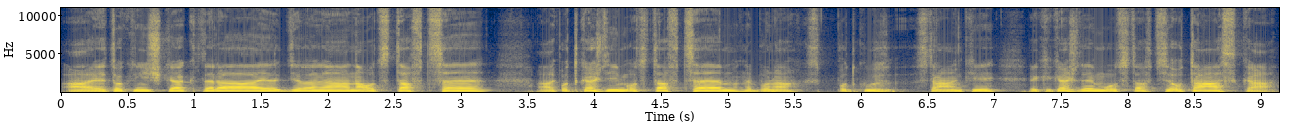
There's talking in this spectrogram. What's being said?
A je to knížka, která je dělená na odstavce a pod každým odstavcem nebo na spodku stránky je ke každému odstavci otázka.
